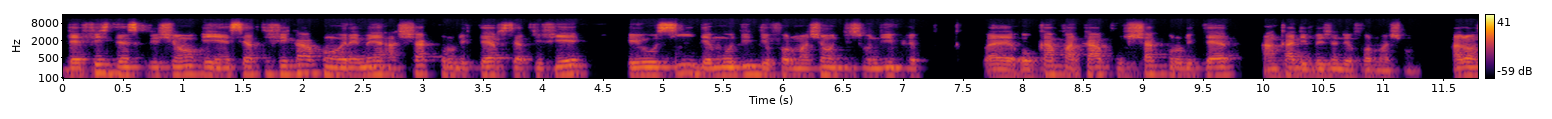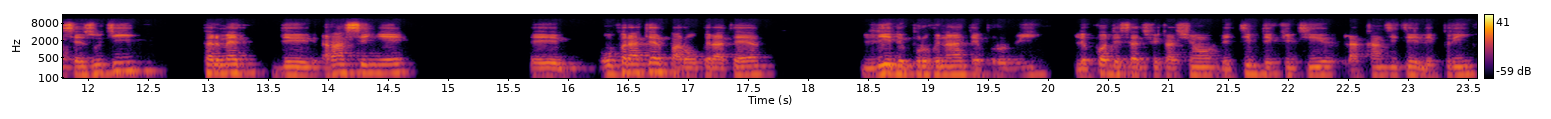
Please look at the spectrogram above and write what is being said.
des fiches d'inscription et un certificat qu'on remet à chaque producteur certifié et aussi des modules de formation disponibles euh, au cas par cas pour chaque producteur en cas de besoin de formation. Alors, ces outils permettent de renseigner opérateur par opérateur liés de provenance des produits, le code de certification, le type de culture, la quantité, les prix,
